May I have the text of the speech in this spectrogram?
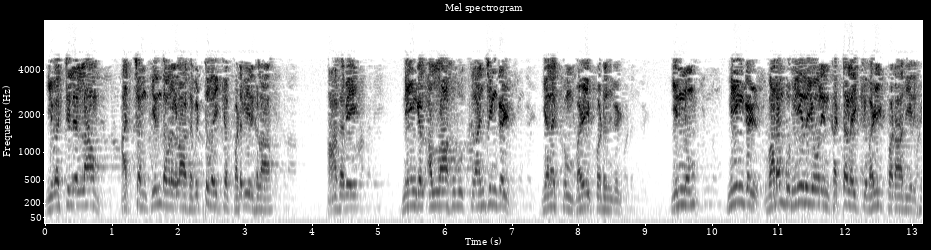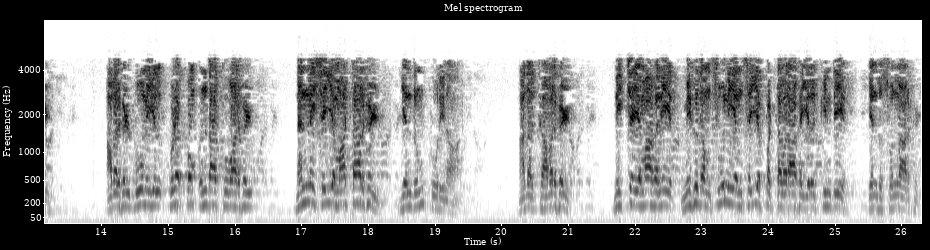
இவற்றிலெல்லாம் அச்சம் தீர்ந்தவர்களாக விட்டு வைக்கப்படுவீர்களா? ஆகவே நீங்கள் அல்லாஹுவுக்கு அஞ்சுங்கள் எனக்கும் வழிபடுங்கள். இன்னும் நீங்கள் வரம்பு மீறியோரின் கட்டளைக்கு வழிபடாதீர்கள். அவர்கள் பூமியில் குழப்பம் உண்டாக்குவார்கள் நன்மை செய்ய மாட்டார்கள் என்றும் கூறினார். அதற்கு அவர்கள் நிச்சயமாக நீர் மிகுதம் சூனியம் செய்யப்பட்டவராக இருக்கின்றீர் என்று சொன்னார்கள்.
